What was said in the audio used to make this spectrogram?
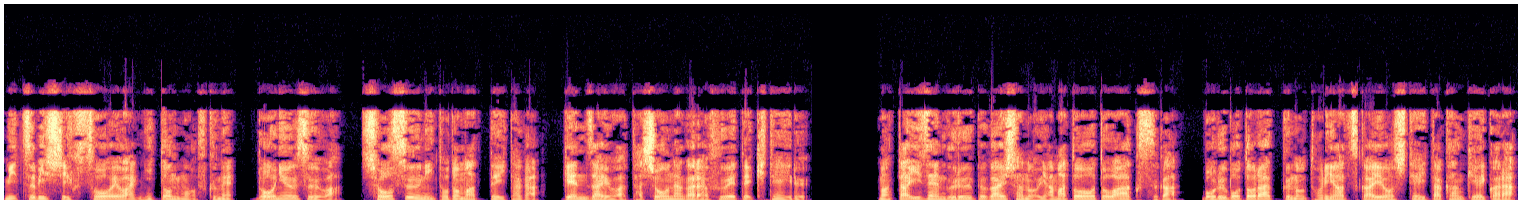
三菱不走へは2トンも含め、導入数は少数にとどまっていたが、現在は多少ながら増えてきている。また以前グループ会社のヤマトオートワークスが、ボルボトラックの取り扱いをしていた関係から、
